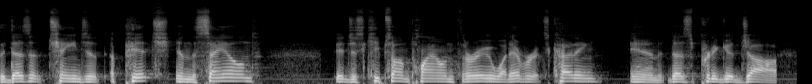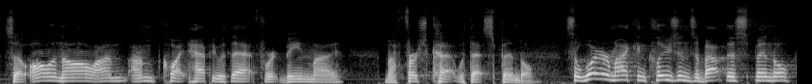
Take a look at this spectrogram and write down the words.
It doesn't change a, a pitch in the sound. It just keeps on plowing through whatever it's cutting, and does a pretty good job. So all in all, I'm, I'm quite happy with that for it being my, my first cut with that spindle. So what are my conclusions about this spindle?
